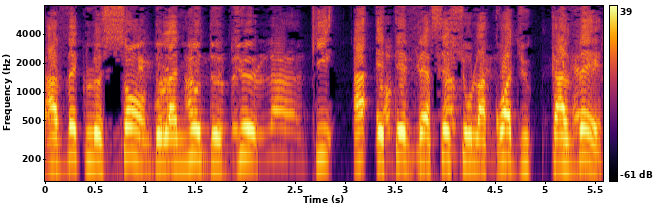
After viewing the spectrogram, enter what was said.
avec le sang de l'agneau de Dieu qui a été versé sur la croix du calvaire.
